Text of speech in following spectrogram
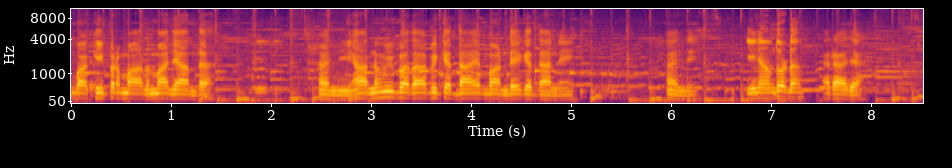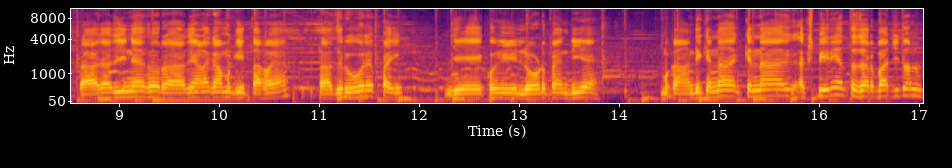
ਬਾਕੀ ਪ੍ਰਮਾਤਮਾ ਜਾਣਦਾ। ਹਾਂਜੀ ਸਾਨੂੰ ਵੀ ਪਤਾ ਵੀ ਕਿੱਦਾਂ ਇਹ ਬਣਦੇ ਕਿੱਦਾਂ ਨਹੀਂ। ਹਾਂਜੀ। ਕੀ ਨਾਮ ਤੁਹਾਡਾ? ਰਾਜਾ। ਰਾਜਾ ਜੀ ਨੇ ਸੋ ਰਾਜਿਆਂ ਵਾਲਾ ਕੰਮ ਕੀਤਾ ਹੋਇਆ। ਤਾਂ ਜ਼ਰੂਰ ਹੈ ਭਾਈ ਜੇ ਕੋਈ ਲੋੜ ਪੈਂਦੀ ਹੈ ਮਕਾਨ ਦੀ ਕਿੰਨਾ ਕਿੰਨਾ ਐਕਸਪੀਰੀਅੰਸ ਤਜਰਬਾ ਜੀ ਤੁਹਾਨੂੰ?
